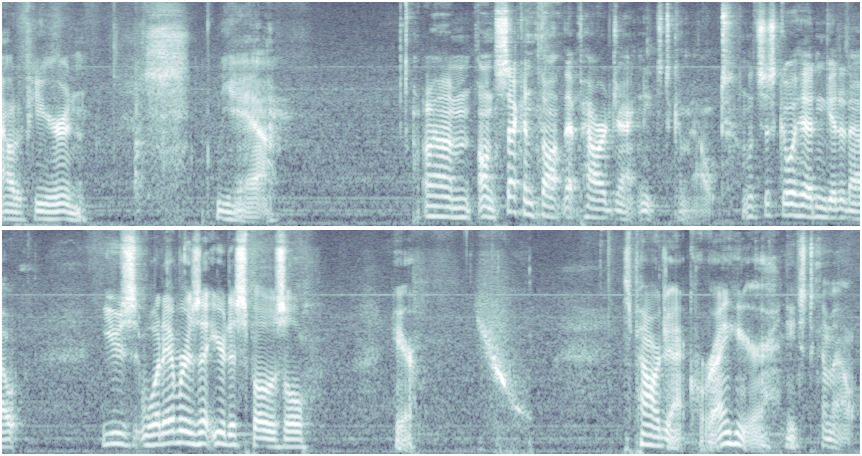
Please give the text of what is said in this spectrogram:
out of here and yeah. Um, on second thought, that power jack needs to come out. Let's just go ahead and get it out. Use whatever is at your disposal. Here. This power jack right here needs to come out.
